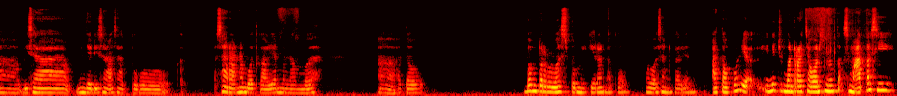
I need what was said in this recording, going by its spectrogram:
uh, bisa menjadi salah satu sarana buat kalian menambah uh, atau memperluas pemikiran atau wawasan kalian. Ataupun ya ini cuma racawan semata, sih.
